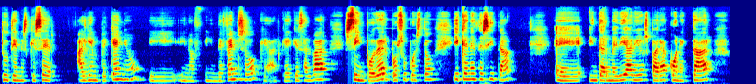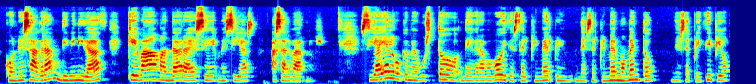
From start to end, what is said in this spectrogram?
tú tienes que ser alguien pequeño y indefenso, que, al que hay que salvar, sin poder, por supuesto, y que necesita eh, intermediarios para conectar con esa gran divinidad que va a mandar a ese Mesías a salvarnos. Si hay algo que me gustó de Grabovoi desde el primer, desde el primer momento, desde el principio,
